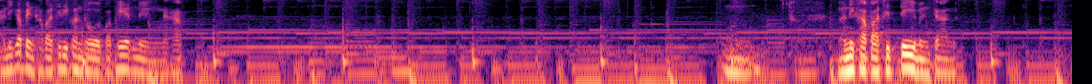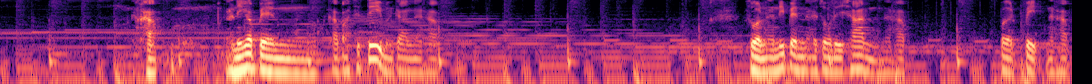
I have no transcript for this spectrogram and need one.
อันนี้ก็เป็น capacity control ประเภทหนึ่งนะครับอืมอันนี้ capacity เหมือนกันนะครับ อันนี้ก็เป็น capacity เหมือนกันนะครับ ส่วนอันนี้เป็น isolation นะครับ เปิดปิดนะครับ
